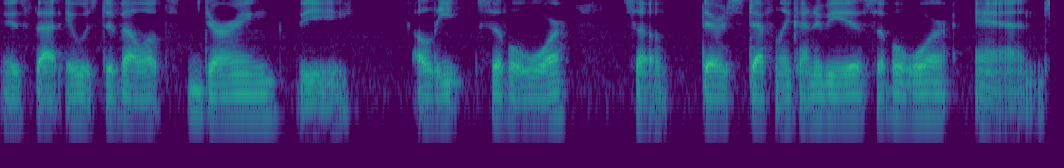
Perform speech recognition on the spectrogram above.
is that it was developed during the Elite Civil War, so there's definitely going to be a civil war, and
